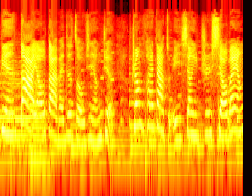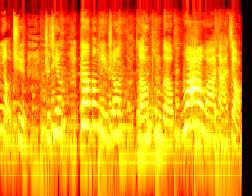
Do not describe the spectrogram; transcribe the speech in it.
便大摇大摆地走进羊圈，张开大嘴向一只小白羊咬去。只听“嘎嘣”一声，狼痛得哇哇大叫，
